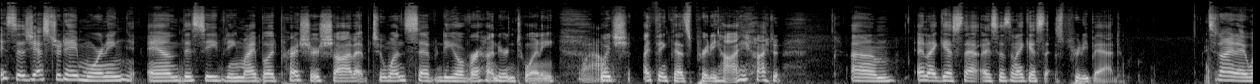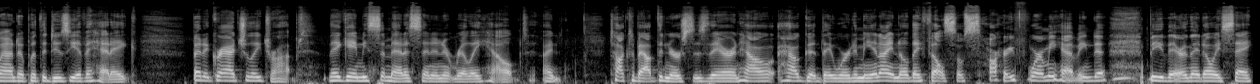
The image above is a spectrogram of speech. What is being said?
it says yesterday morning and this evening my blood pressure shot up to 170 over 120, Wow. which I think that's pretty high. Um, and I guess that it says, and I guess that's pretty bad. Tonight I wound up with a doozy of a headache, but it gradually dropped. They gave me some medicine and it really helped. I talked about the nurses there and how, how good they were to me. And I know they felt so sorry for me having to be there. And they'd always say,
